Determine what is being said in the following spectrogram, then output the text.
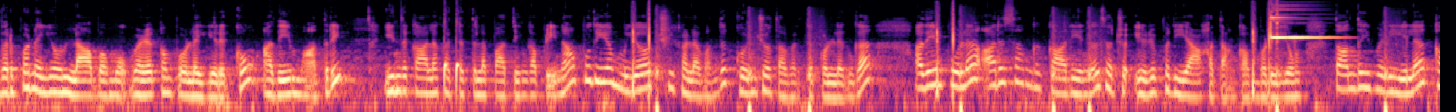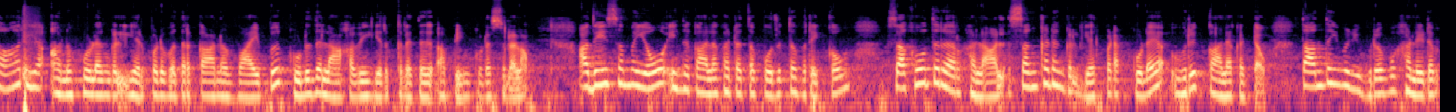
விற்பனையும் லாபமும் வழக்கம் போல் இருக்கும். அதே மாதிரி இந்த காலகட்டத்தில் பார்த்தீங்க அப்படின்னா புதிய முயற்சிகளை வந்து கொஞ்சம் தவிர்த்து கொள்ளுங்க. அதே போல் அரசாங்க காரியங்கள் சற்று இழுபறியாக தாங்க முடியும். தந்தை வழியில் காரிய அனுகூலங்கள் ஏற்படுவதற்கான வாய்ப்பு கூடுதலாகவே இருக்கிறது அப்படின்னு கூட சொல்லலாம். அதே சமயம் இந்த காலகட்டத்தை பொறுத்த வரைக்கும் சகோதரர்களால் சங்கடங்கள் ஏற்படக்கூட ஒரு காலகட்டம். தந்தை வழி உறவுகளிடம்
